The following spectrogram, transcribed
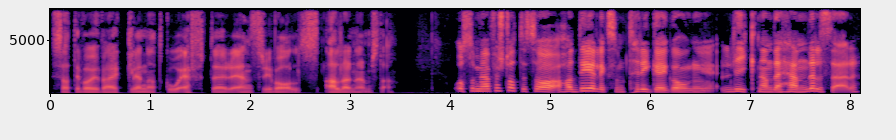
Så att det var ju verkligen att gå efter ens rivals allra närmsta. Och som jag har förstått det så har det liksom triggat igång liknande händelser.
